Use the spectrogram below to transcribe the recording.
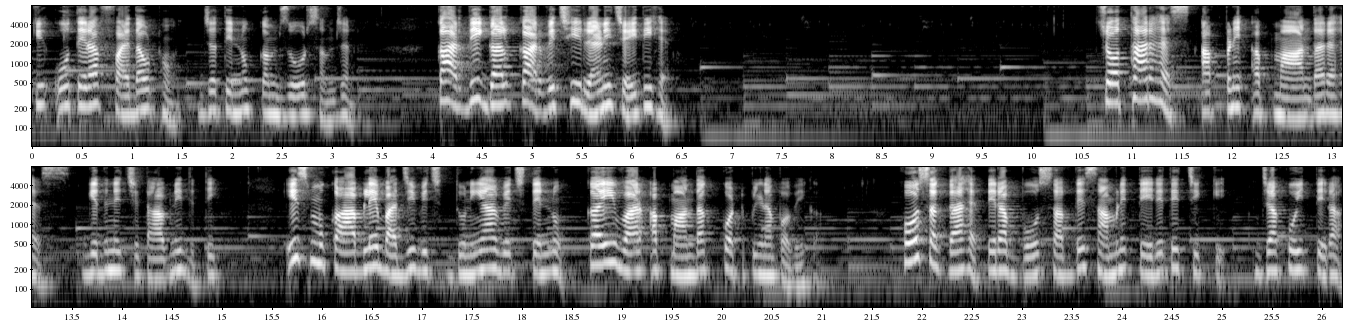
ਕਿ ਉਹ ਤੇਰਾ ਫਾਇਦਾ ਉਠਾਉਣ ਜਾਂ ਤੈਨੂੰ ਕਮਜ਼ੋਰ ਸਮਝਣ। ਘਰ ਦੀ ਗੱਲ ਘਰ ਵਿੱਚ ਹੀ ਰਹਿਣੀ ਚਾਹੀਦੀ ਹੈ। ਚੌਥਾ ਰਹੱਸ, ਆਪਣੇ ਅਪਮਾਨ ਦਾ ਰਹੱਸ। ਗਿੱਧ ਨੇ ਚੇਤਾਵਨੀ ਦਿੱਤੀ। ਇਸ ਮੁਕਾਬਲੇਬਾਜ਼ੀ ਵਿੱਚ ਦੁਨੀਆ ਵਿੱਚ ਤੈਨੂੰ ਕਈ ਵਾਰ ਅਪਮਾਨ ਦਾ ਘੁੱਟ ਪੀਣਾ ਪਵੇਗਾ। ਹੋ ਸਕਦਾ ਹੈ ਤੇਰਾ ਬੋਸ ਸਭ ਦੇ ਸਾਹਮਣੇ ਤੇਰੇ ਤੇ ਚਿੱਕੇ ਜਾਂ ਕੋਈ ਤੇਰਾ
